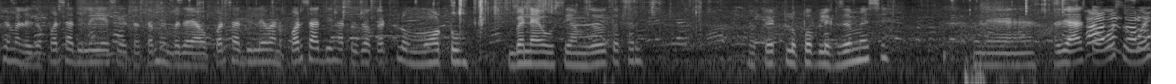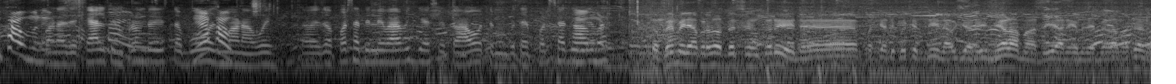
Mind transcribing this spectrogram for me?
ફેમિલી જો પ્રસાદી લઈએ છીએ તો તમે બધા આવો પ્રસાદી લેવાનું. પ્રસાદી હાટું જો કેટલું મોટું બનાવ્યું છે આમ જોયું તો ખરું. કેટલું પબ્લિક જમે છે. ને હજી આજ તો ઓછું હોય પણ હજી કાલથી પ્રમ દિવસ તો બહુ જ માણા હોય. તો હવે જો પ્રસાદી લેવા આવી ગયા છે તો આવો તમે બધા પ્રસાદી લેવા. તો ફેમિલી આપણે તો દર્શન કરીને પછી પછી આવી ગયા મેળામાં દિયા ને બધા મેળામાં છે. ને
